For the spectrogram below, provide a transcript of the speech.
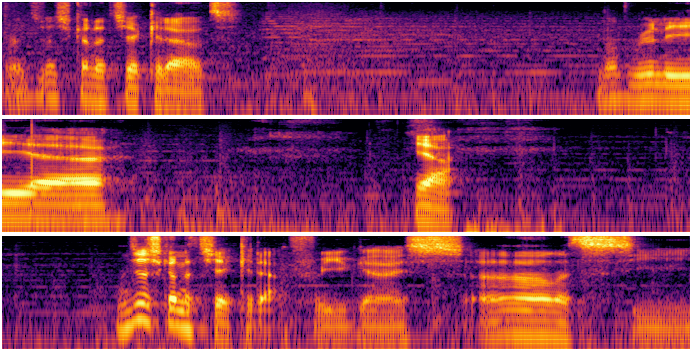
we're just gonna check it out. Not really, uh, yeah. I'm just gonna check it out for you guys. Uh, let's see.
